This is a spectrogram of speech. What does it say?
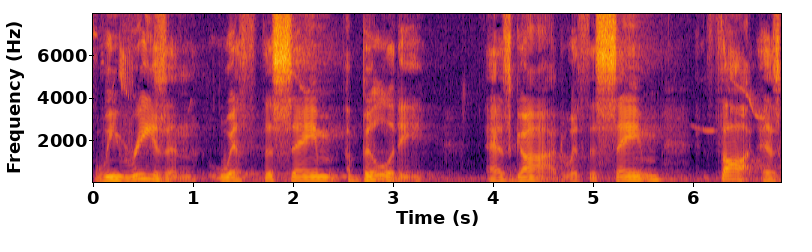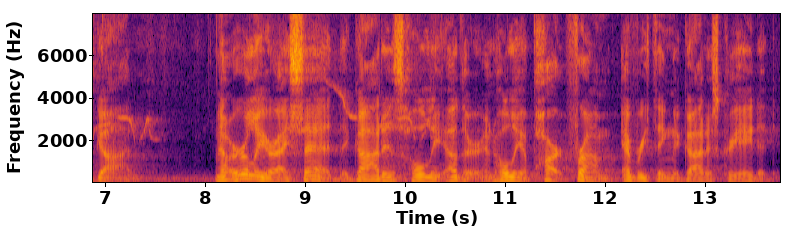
we reason with the same ability as God, with the same thought as God. Now, earlier I said that God is wholly other and wholly apart from everything that God has created.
